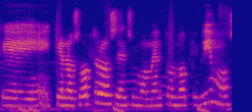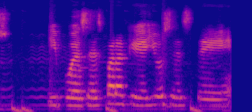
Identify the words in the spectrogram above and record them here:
que, que nosotros en su momento no tuvimos y pues es para que ellos este,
